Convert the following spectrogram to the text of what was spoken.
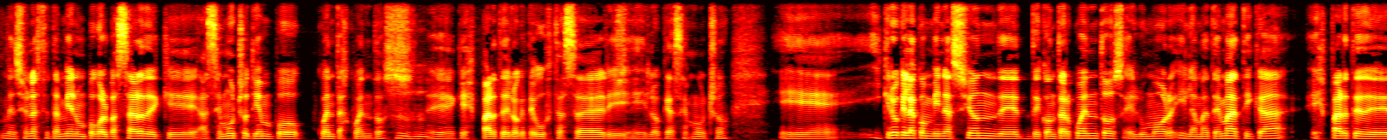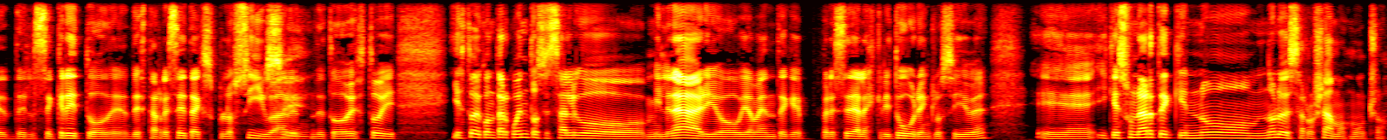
mencionaste también un poco al pasar de que hace mucho tiempo cuentas cuentos, uh -huh. eh, que es parte de lo que te gusta hacer y, y lo que haces mucho. Eh, y creo que la combinación de, de, contar cuentos, el humor y la matemática es parte de, del secreto de, de, esta receta explosiva sí. de, todo esto. Y, y, esto de contar cuentos es algo milenario, obviamente, que precede a la escritura inclusive, eh, y que es un arte que no, no lo desarrollamos mucho.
